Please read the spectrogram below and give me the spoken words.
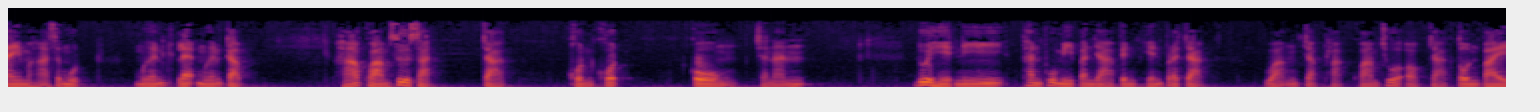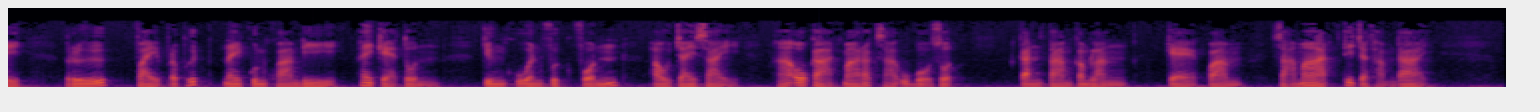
ในมหาสมุทรเหมือนและเหมือนกับ หาความซื่อสัตย์จาก คนคด โกง ฉะนั้น ด้วยเหตุนี้ท่านผู้มีปัญญาเป็นเห็นประจักษ์หวังจะผลักความชั่วออกจากตนไป หรือใฝ่ประพฤติในคุณความดีให้แก่ตน จึงควรฝึกฝน เอาใจใส่ หาโอกาสมารักษาอุโบสถ กันตามกำลัง แก่ความสามารถที่จะทำได้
